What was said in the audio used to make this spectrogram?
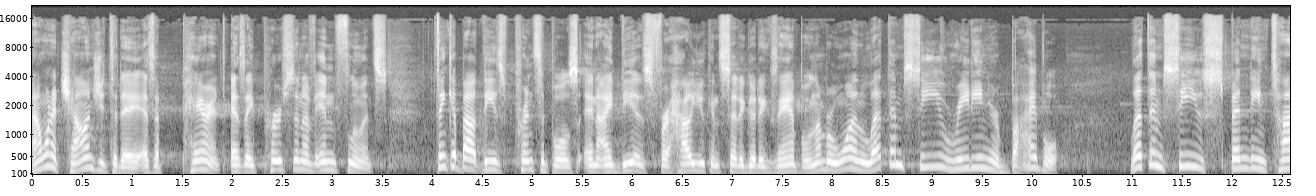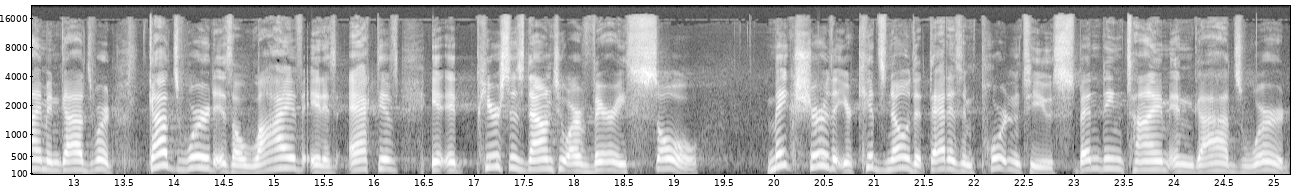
I want to challenge you today as a parent, as a person of influence. Think about these principles and ideas for how you can set a good example. Number one, let them see you reading your Bible. Let them see you spending time in God's Word. God's Word is alive, it is active, it, it pierces down to our very soul. Make sure that your kids know that that is important to you, spending time in God's Word.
